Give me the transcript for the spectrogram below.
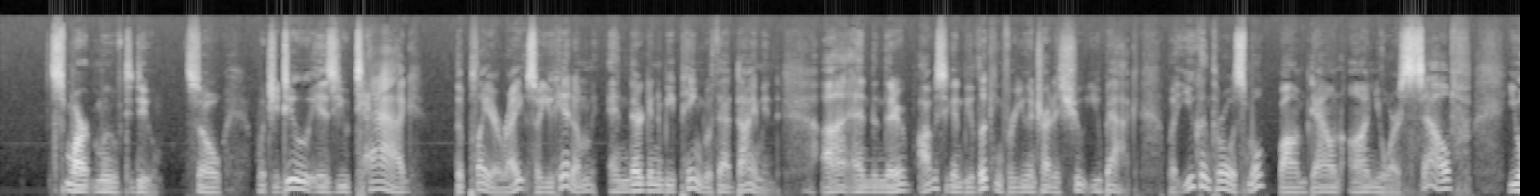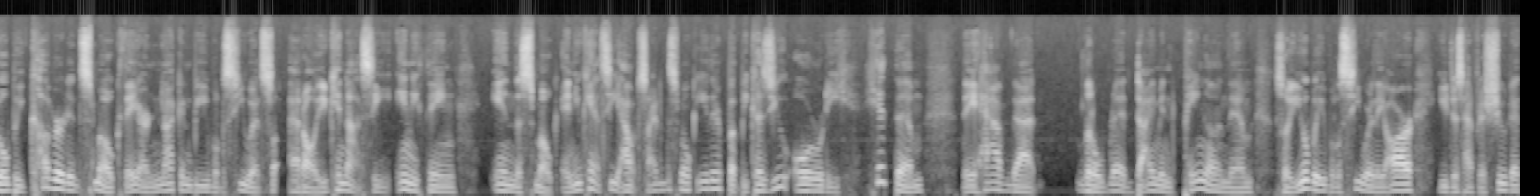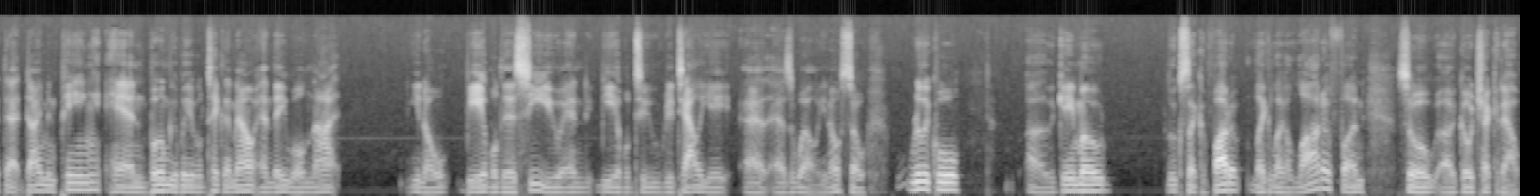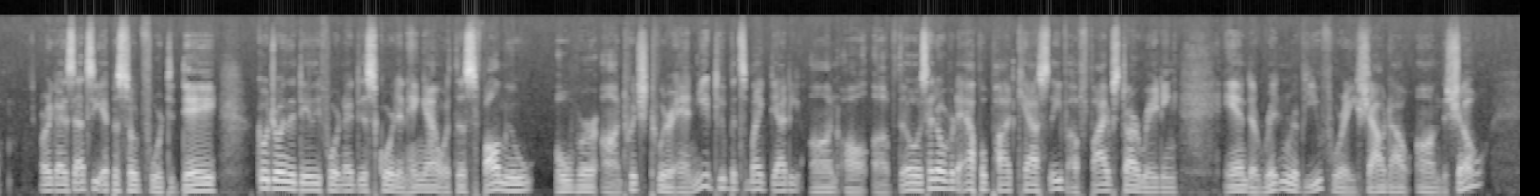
smart move to do. So what you do is you tag the player, right? So you hit them, and they're going to be pinged with that diamond, uh, and then they're obviously going to be looking for you and try to shoot you back. But you can throw a smoke bomb down on yourself. You will be covered in smoke. They are not going to be able to see you at, at all. You cannot see anything in the smoke, and you can't see outside of the smoke either. But because you already hit them, they have that little red diamond ping on them so you'll be able to see where they are you just have to shoot at that diamond ping and boom you'll be able to take them out and they will not you know be able to see you and be able to retaliate as, as well you know? So really cool. Uh, the game mode looks like a lot of like like a lot of fun. So uh, go check it out. All right guys that's the episode for today. Go join the daily fortnite discord and hang out with us. Follow me over on twitch twitter and youtube. It's mike daddy on all of those. Head over to apple Podcasts, leave a five star rating and a written review for a shout out on the show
